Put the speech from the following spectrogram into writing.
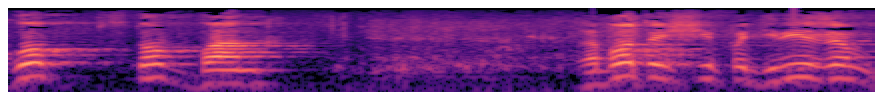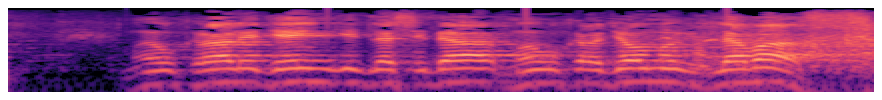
ГОП Стоп Банк работающий под девизом «Мы украли деньги для себя, мы украдем их для вас».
